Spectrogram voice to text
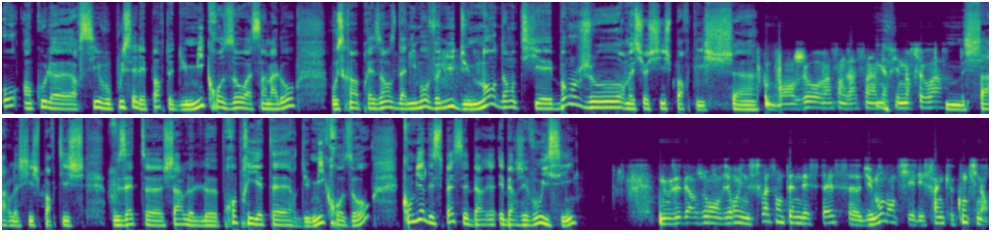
haut en couleur. Si vous poussez les portes du micro-zoo à Saint-Malo, vous serez en présence d'animaux venus du monde entier. Bonjour, monsieur Chiche-Portiche. Bonjour, Vincent Grassin. Merci de me recevoir. Charles Chiche-Portiche. Vous êtes, euh, Charles, le propriétaire du micro-zoo. Combien d'espèces hébergez-vous ici? Nous hébergeons environ une soixantaine d'espèces euh, du monde entier, des cinq continents.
